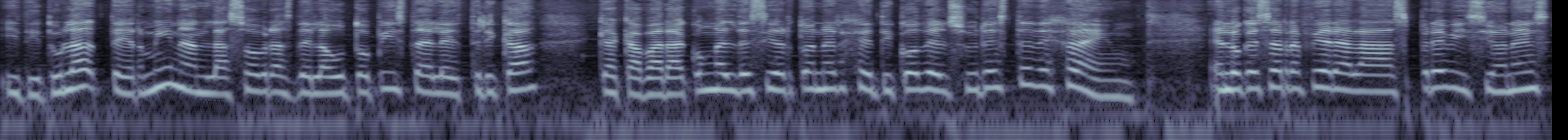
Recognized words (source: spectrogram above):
y titula Terminan las obras de la autopista eléctrica que acabará con el desierto energético del sureste de Jaén. En lo que se refiere a las previsiones,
